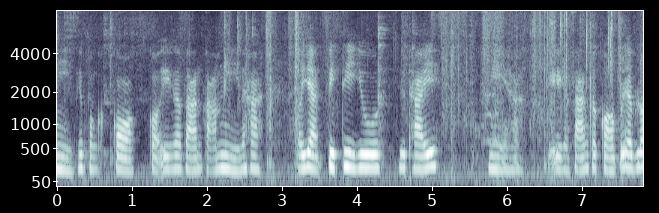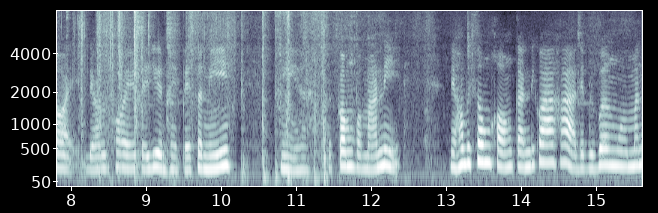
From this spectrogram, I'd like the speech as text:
นี่พี่ปองก็กรอกกรอกเอกสารตามนี้นะคะขออยากปิดที่อยู่อยู่ไทย นี่ค่ะ เอกสารก็กรอกเรียบร้อย เดี๋ยวค่อยไปยื่นให้ไปสนี้นี่ค่ะกล้องประมาณนี้เดี๋ยวเราไปส่งของกันดีกว่าค่ะ เดี๋ยวไปเบิ่งว่ามัน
